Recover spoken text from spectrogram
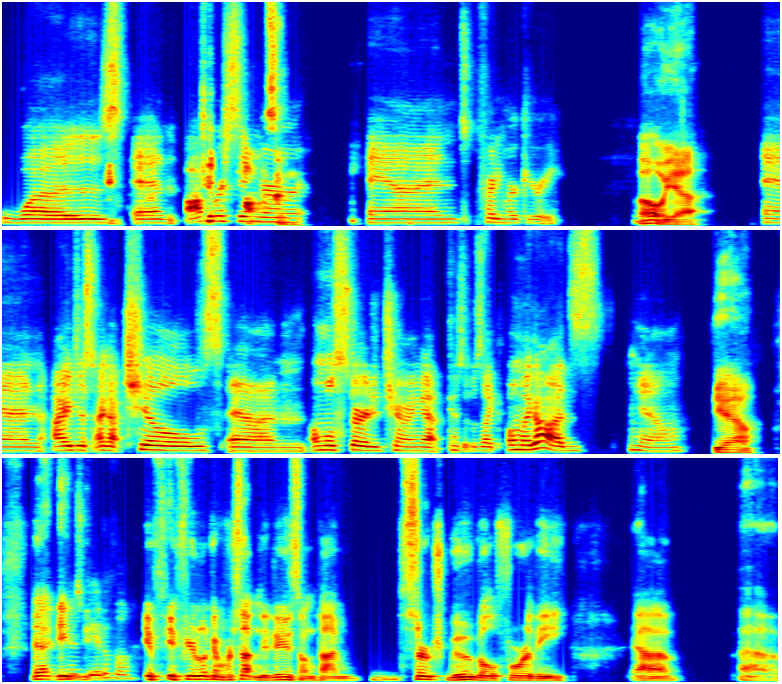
was an opera singer and Freddie Mercury. Oh yeah, And I just I got chills and almost started tearing up because it was like, oh my gods, you know, yeah. Yeah, it was beautiful. if if you're looking for something to do sometime, search Google for the uh, uh,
